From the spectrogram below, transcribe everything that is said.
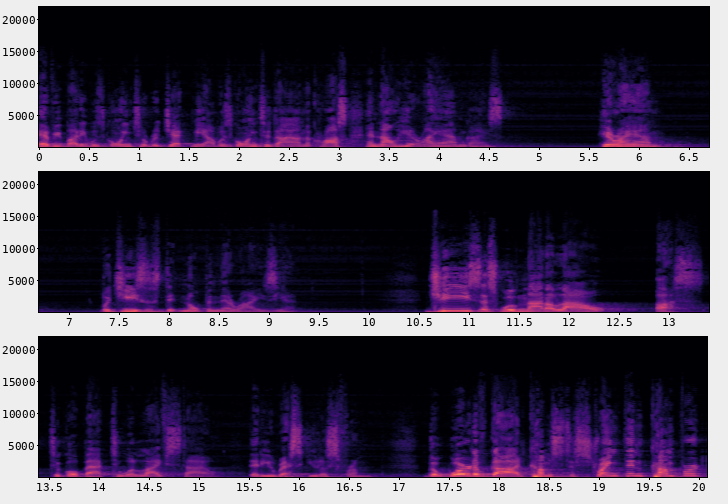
Everybody was going to reject me. I was going to die on the cross. And now here I am, guys. Here I am. But Jesus didn't open their eyes yet. Jesus will not allow us to go back to a lifestyle that he rescued us from. The Word of God comes to strengthen, comfort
